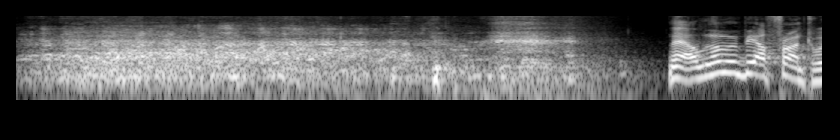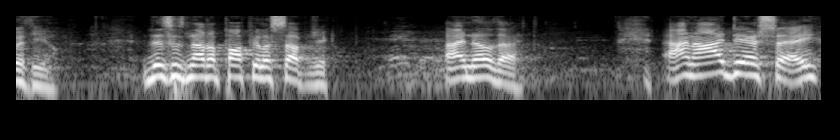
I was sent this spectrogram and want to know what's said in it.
now, let me be upfront with you. This is not a popular subject. I know that. And I dare say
